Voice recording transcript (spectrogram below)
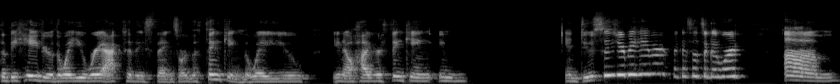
the behavior, the way you react to these things, or the thinking, the way you, you know, how your thinking in, induces your behavior. I guess that's a good word. Um,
